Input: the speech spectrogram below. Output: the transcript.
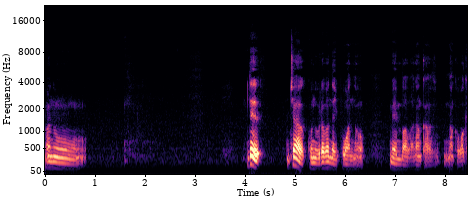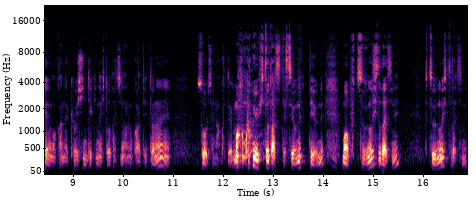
あのでじゃあこの裏バンダ一方案のメンバーはなんかなんかわけのわかんない狂信的な人たちなのかって言ったらねそうじゃなくてまあこういう人たちですよねっていうね。まあ普通の人たちね。普通の人たちね。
